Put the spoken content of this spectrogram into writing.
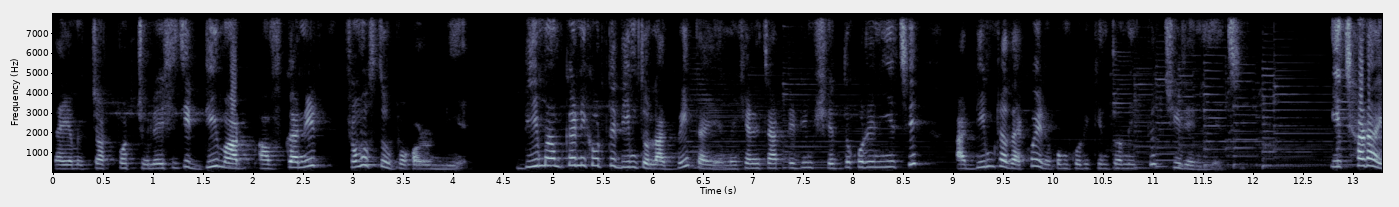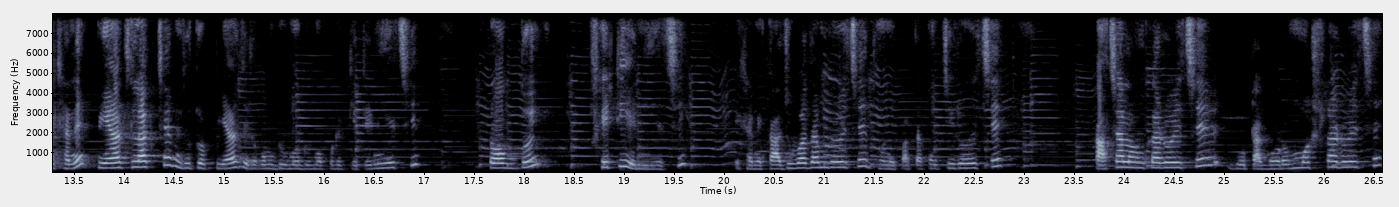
তাই আমি চটপট চলে এসেছি ডিম আফ- আফগানির সমস্ত উপকরণ নিয়ে। ডিম আফগানি করতে ডিম তো লাগবেই, তাই আমি এখানে চারটে ডিম সেদ্ধ করে নিয়েছি। আর ডিমটা দেখো, এরকম করে কিন্তু আমি একটু চিড়ে নিয়েছি। এছাড়া এখানে পেঁয়াজ লাগছে, আমি দুটো পেঁয়াজ এরকম ডুমো ডুমো করে কেটে নিয়েছি। টক দই ফেটিয়ে নিয়েছি। এখানে কাজু বাদাম রয়েছে, ধনে পাতা কুচি রয়েছে, কাঁচা লঙ্কা রয়েছে, গোটা গরম মশলা রয়েছে,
